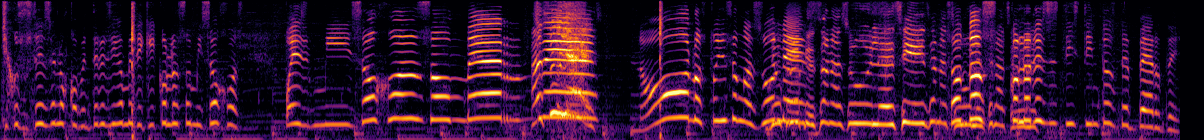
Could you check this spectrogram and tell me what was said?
chicos, ustedes en los comentarios díganme de qué color son mis ojos. Pues mis ojos son verdes. ¡Azules! No, los tuyos son Yo creo que azules. son azules, sí, son azules. Son dos son azules. colores distintos de verde.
